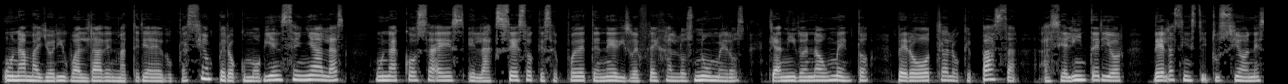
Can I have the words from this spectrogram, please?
una mayor igualdad en materia de educación, pero como bien señalas, una cosa es el acceso que se puede tener y reflejan los números que han ido en aumento, pero otra lo que pasa hacia el interior de las instituciones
